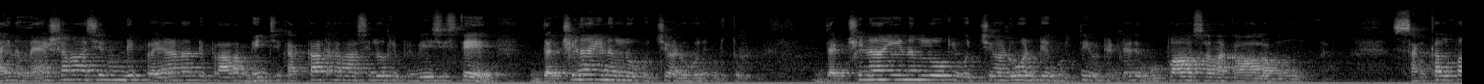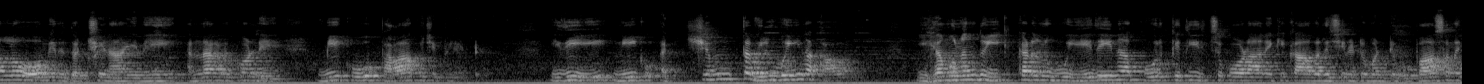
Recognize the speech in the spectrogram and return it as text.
ఆయన మేషరాశి నుండి ప్రయాణాన్ని ప్రారంభించి కర్కాటక రాశిలోకి ప్రవేశిస్తే దక్షిణాయనంలోకి వచ్చాడు అని గుర్తు. దక్షిణాయనంలోకి వచ్చాడు అంటే గుర్తు ఏమిటంటే అది ఉపాసన కాలము. సంకల్పంలో మీరు దక్షిణాయని అన్నారనుకోండి మీకు పరాకు చెప్పినట్టు. ఇది నీకు అత్యంత విలువైన కాలం. ఇహమునందు ఇక్కడ నువ్వు ఏదైనా కోరిక తీర్చుకోవడానికి కావలసినటువంటి ఉపాసన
